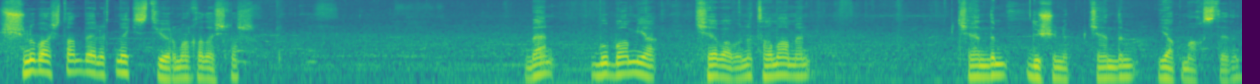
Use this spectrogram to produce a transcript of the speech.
Şunu baştan belirtmek istiyorum arkadaşlar. Ben bu bamya kebabını tamamen kendim düşünüp kendim yapmak istedim.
